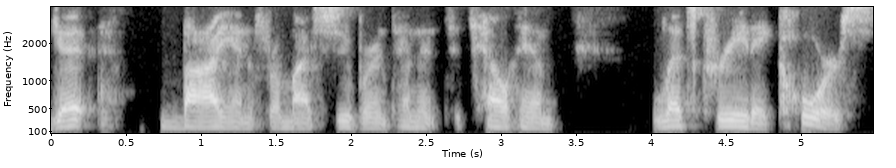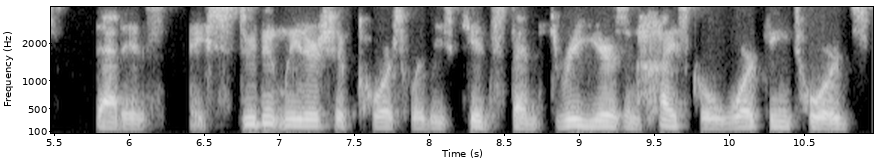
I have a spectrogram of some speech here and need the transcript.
get buy in from my superintendent to tell him, let's create a course that is a student leadership course where these kids spend three years in high school working towards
